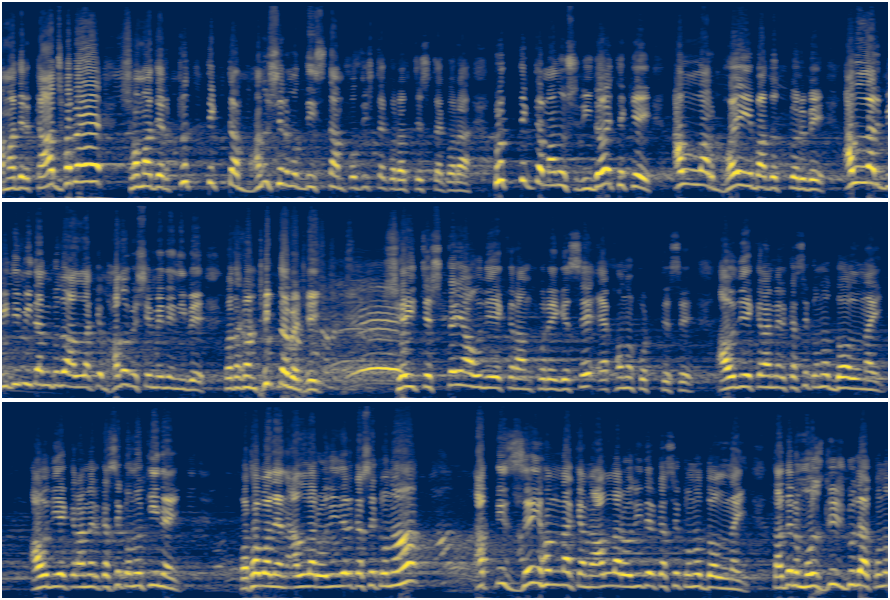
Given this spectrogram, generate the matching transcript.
আমাদের কাজ হবে সমাজের প্রত্যেকটা মানুষের মধ্যে ইসলাম প্রতিষ্ঠা করার চেষ্টা করা। প্রত্যেকটা মানুষ হৃদয় থেকে আল্লাহর ভয়ে ইবাদত করবে। আল্লাহর বিধিবিধানগুলো আল্লাহকে ভালোবেসে মেনে নিবে। কথাক্ষণ ঠিক না বে ঠিক? সেই চেষ্টাই আউলি একরাম করে গেছে, এখনও করতেছে। আউলি একরামের কাছে কোনো দল নাই। আউলি একরামের কাছে কোনো কি নাই? কথা বলেন, আল্লাহর অলিদের কাছে কোনো, আপনি যেই হন না কেন, আল্লাহর অলিদের কাছে কোনো দল নাই। তাদের মজলিসগুলা কোনো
